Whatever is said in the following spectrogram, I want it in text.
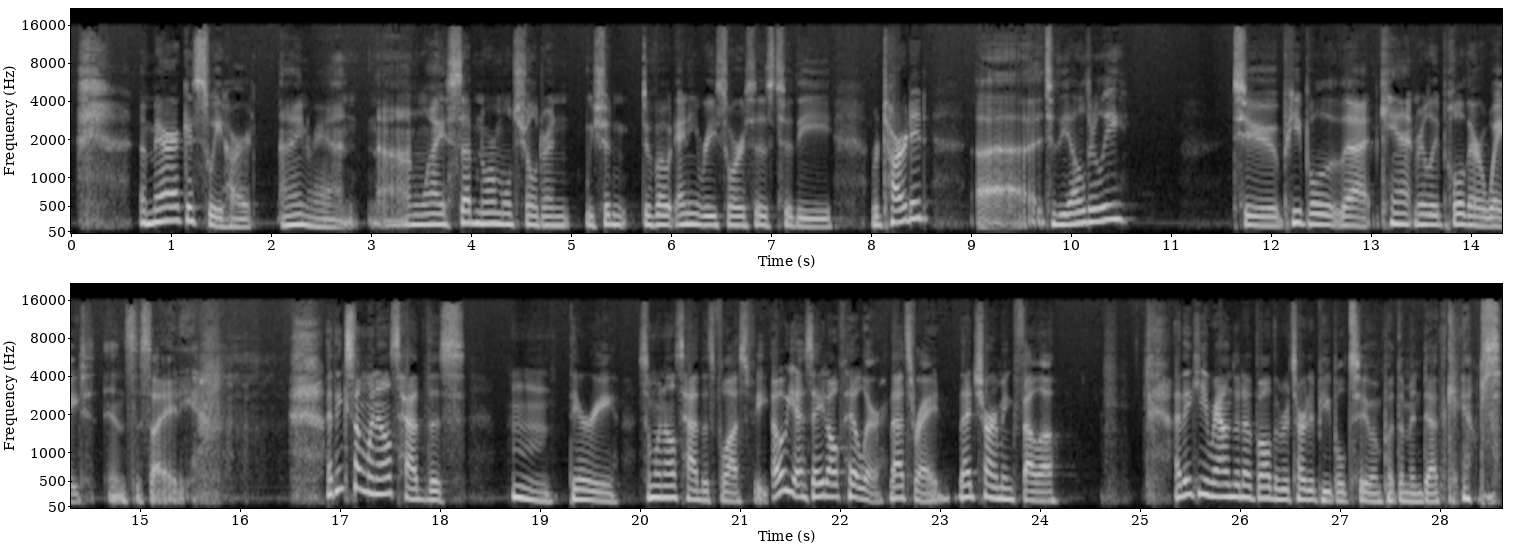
America's sweetheart, Ayn Rand, on why subnormal children, we shouldn't devote any resources to the retarded, uh, to the elderly, to people that can't really pull their weight in society. I think someone else had this hmm, theory. Someone else had this philosophy. Oh, yes, Adolf Hitler. That's right. That charming fellow. I think he rounded up all the retarded people too and put them in death camps.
